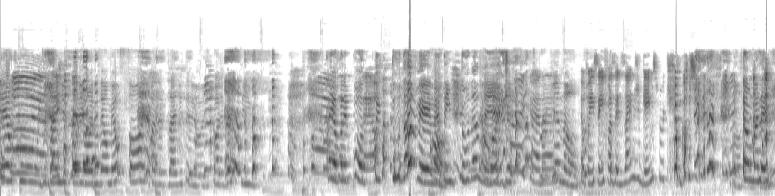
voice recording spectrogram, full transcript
Eu com design de interiores. É o meu sonho fazer design de interiores. Causa de The Sims. Aí eu falei, pô, Céu. tem tudo a ver, né? Pô, Tem tudo a Eu ver. de... Ai, Por que não? Eu pensei em fazer design de games porque eu gosto de. Nossa, Então, mas aí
